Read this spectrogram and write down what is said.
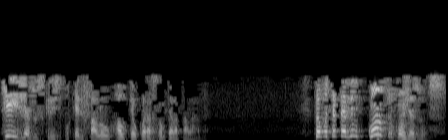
quis Jesus Cristo? Porque ele falou ao teu coração pela palavra. Então você teve um encontro com Jesus.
